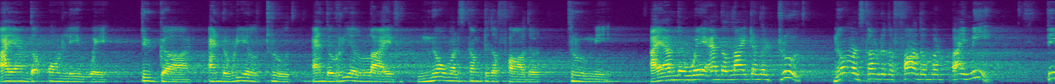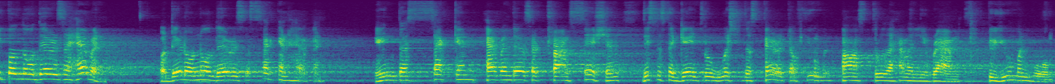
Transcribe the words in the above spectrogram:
I am the only way to God and the real truth and the real life. No one's come to the Father through me. I am the way and the light and the truth. No one's come to the Father but by me. People know there is a heaven, but they don't know there is a second heaven. In the second heaven, there is a transition. This is the gate through which the spirit of human passed through the heavenly realm to human womb.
